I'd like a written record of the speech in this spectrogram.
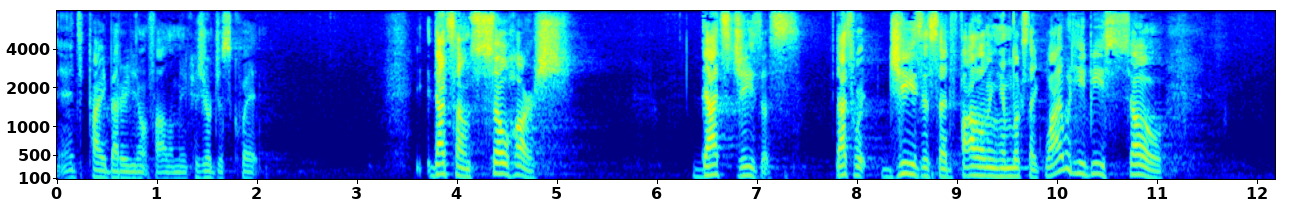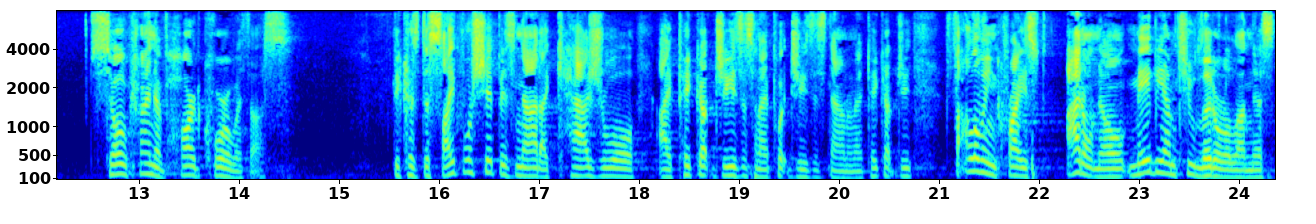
It's probably better you don't follow me because you'll just quit. That sounds so harsh. That's Jesus. That's what Jesus said following him looks like. Why would he be so, so kind of hardcore with us? Because discipleship is not a casual, I pick up Jesus and I put Jesus down and I pick up Jesus. Following Christ, I don't know, maybe I'm too literal on this.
